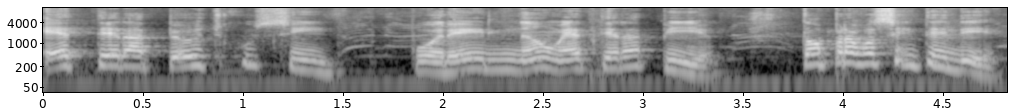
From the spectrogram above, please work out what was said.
é terapêutico sim, porém não é terapia. Então, para você entender,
